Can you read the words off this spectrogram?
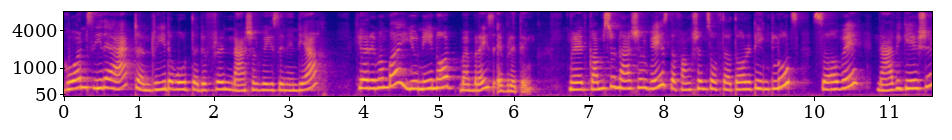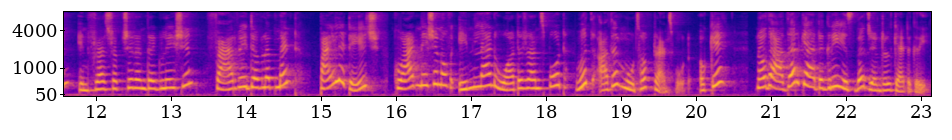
Go and see the act and read about the different national ways in India. Here, remember, you need not memorize everything. When it comes to national ways, the functions of the authority includes survey, navigation, infrastructure and regulation, fairway development, pilotage, coordination of inland water transport with other modes of transport. Okay? Now, the other category is the general category.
